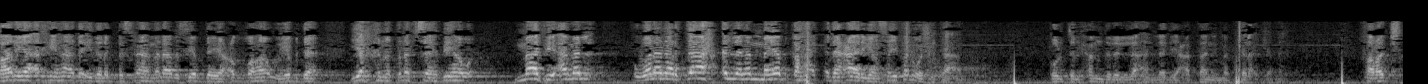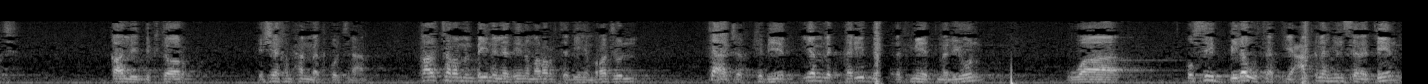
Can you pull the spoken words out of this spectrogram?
قال يا أخي هذا إذا لبسناه ملابس يبدأ يعضها ويبدأ يخنق نفسه بها ما في أمل ولا نرتاح إلا لما يبقى هكذا عاريا صيفا وشتاء قلت الحمد لله الذي عافاني ما ابتلأك به. خرجت. قال لي الدكتور يا شيخ محمد. قلت نعم. قال ترى من بين الذين مررت بهم رجل تاجر كبير يملك قريب من 300 مليون وأصيب بلوثة في عقله من سنتين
